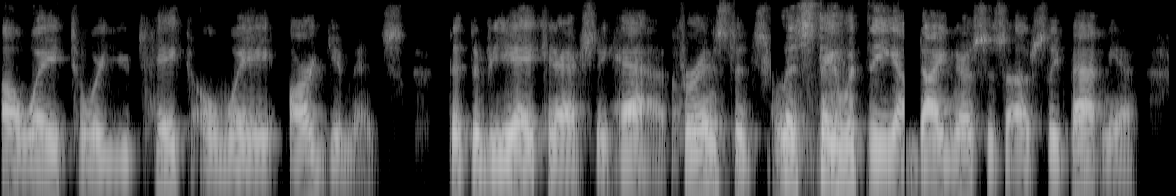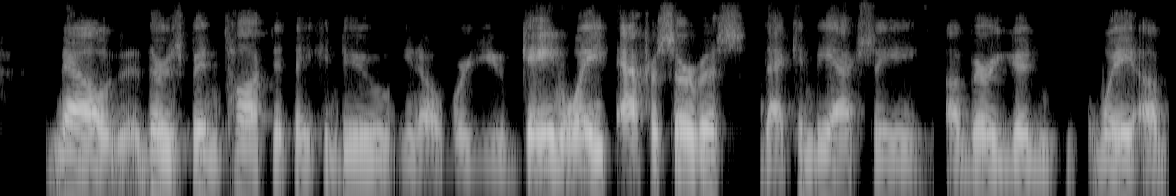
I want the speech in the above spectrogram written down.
a way to where you take away arguments that the VA can actually have. For instance, let's stay with the uh, diagnosis of sleep apnea. Now, there's been talk that they can do, you know, where you gain weight after service. That can be actually a very good way of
